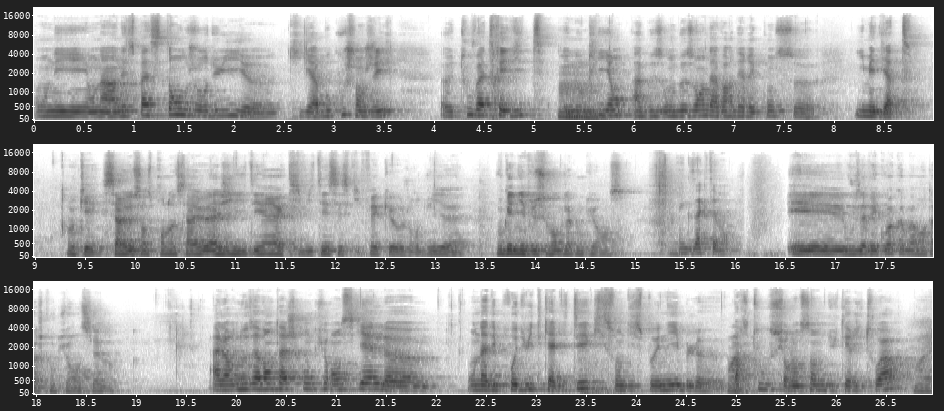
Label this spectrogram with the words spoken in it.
On est on a un espace-temps aujourd'hui euh, qui a beaucoup changé. Euh, tout va très vite et nos clients a besoin, ont besoin d'avoir des réponses euh, immédiates. Ok. Sérieux sans se prendre au sérieux, agilité, réactivité, c'est ce qui fait qu'aujourd'hui euh, vous gagnez plus souvent que la concurrence. Exactement. Et vous avez quoi comme avantage concurrentiel? Alors nos avantages concurrentiels, euh, on a des produits de qualité qui sont disponibles euh, Ouais. partout sur l'ensemble du territoire. Ouais.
